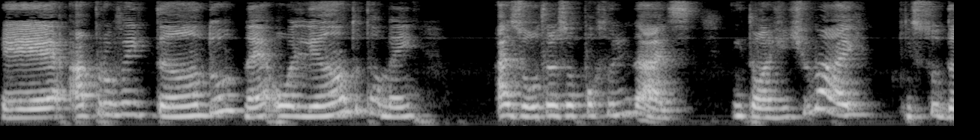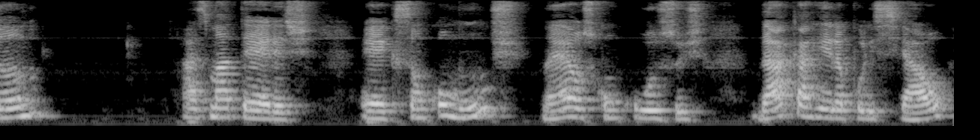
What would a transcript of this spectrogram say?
é, aproveitando, né, olhando também as outras oportunidades. Então a gente vai estudando as matérias é, que são comuns, né, os concursos da carreira policial,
